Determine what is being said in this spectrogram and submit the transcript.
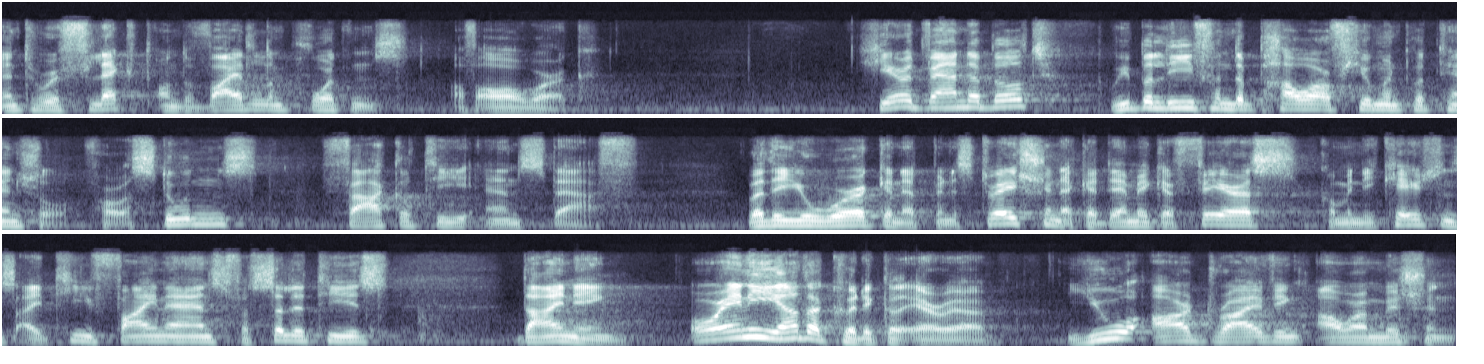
and to reflect on the vital importance of our work. Here at Vanderbilt, we believe in the power of human potential for our students, faculty, and staff. Whether you work in administration, academic affairs, communications, IT, finance, facilities, dining, or any other critical area, you are driving our mission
